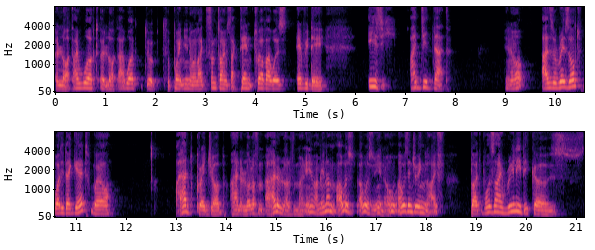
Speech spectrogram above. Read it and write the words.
a lot. I worked a lot. I worked to, to the point, you know, like sometimes like 10, 12 hours every day. Easy. I did that. You know, as a result, what did I get? Well, I had a great job. I had a lot of I had a lot of money. I mean, I'm, I was I was you know I was enjoying life, but was I really because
